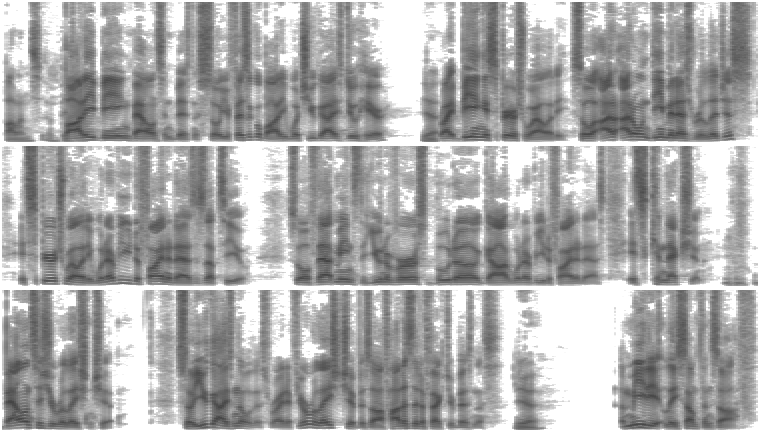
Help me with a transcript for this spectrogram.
balance, and business. body, being, balance, and business. So your physical body, what you guys do here, Yeah. right? Being is spirituality. So I, I don't deem it as religious. It's spirituality. Whatever you define it as is up to you. So if that means the universe, Buddha, God, whatever you define it as, it's connection. Mm-hmm. Balance is your relationship. So you guys know this, right? If your relationship is off, how does it affect your business? Yeah. immediately something's off.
